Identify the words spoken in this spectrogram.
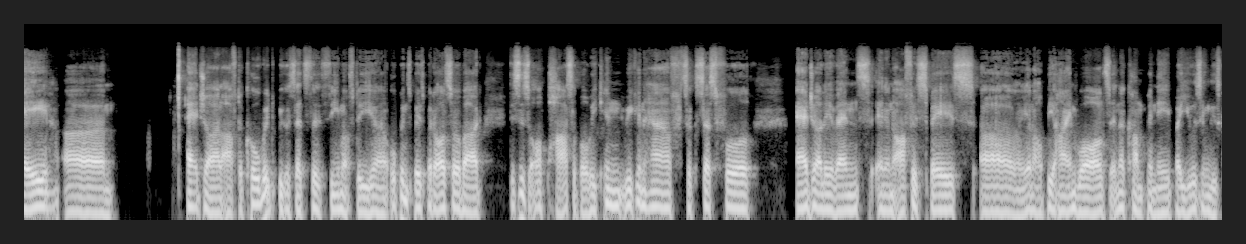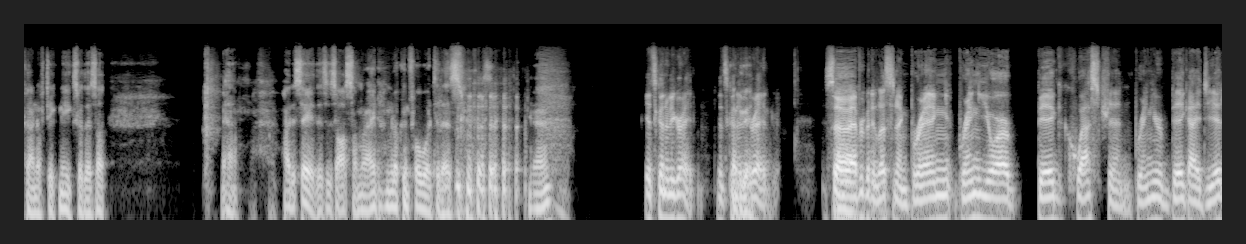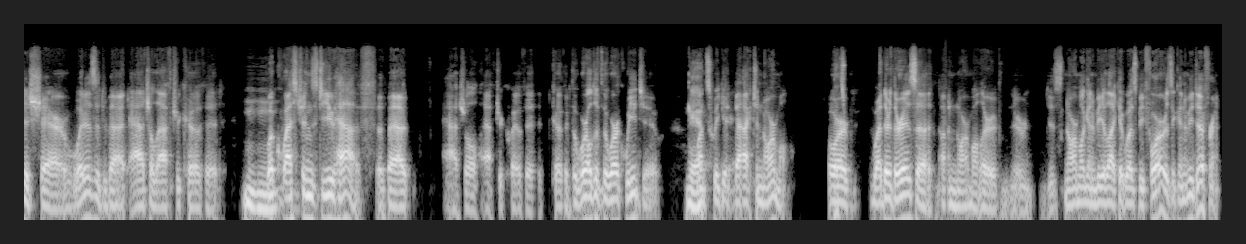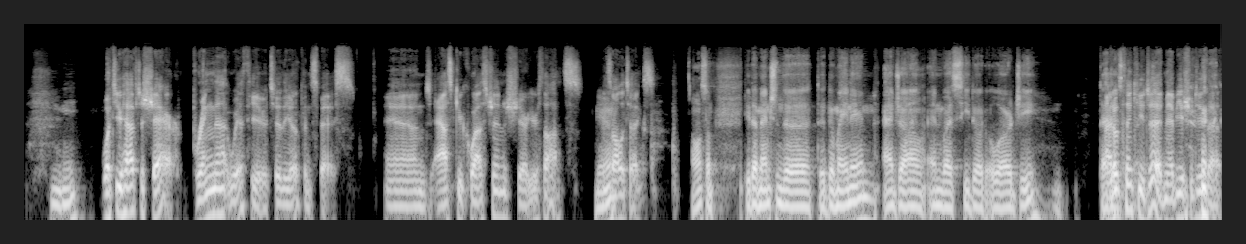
a um, agile after covid because that's the theme of the uh, open space but also about this is all possible we can we can have successful agile events in an office space uh, you know behind walls in a company by using these kind of techniques so there's a yeah how to say it this is awesome right i'm looking forward to this yeah it's going to be great it's going to be great so uh, everybody listening bring bring your big question, bring your big idea to share. What is it about Agile after COVID? Mm-hmm. What questions do you have about Agile after COVID? COVID, the world of the work we do yeah. once we get back to normal, or That's... whether there is a, a normal, or, or, is normal going to be like it was before, or is it going to be different? Mm-hmm. What do you have to share? Bring that with you to the open space and ask your questions, share your thoughts. Yeah. That's all it takes. Awesome. Did I mention the, the domain name, agilenyc.org? That I don't think you did. Maybe you should do that.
